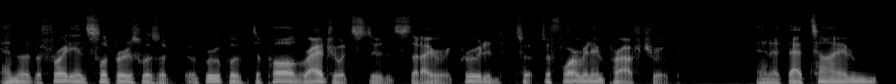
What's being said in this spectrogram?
and the, the Freudian Slippers was a, a, group of DePaul graduate students that I recruited to, to form an improv troupe. And at that time,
